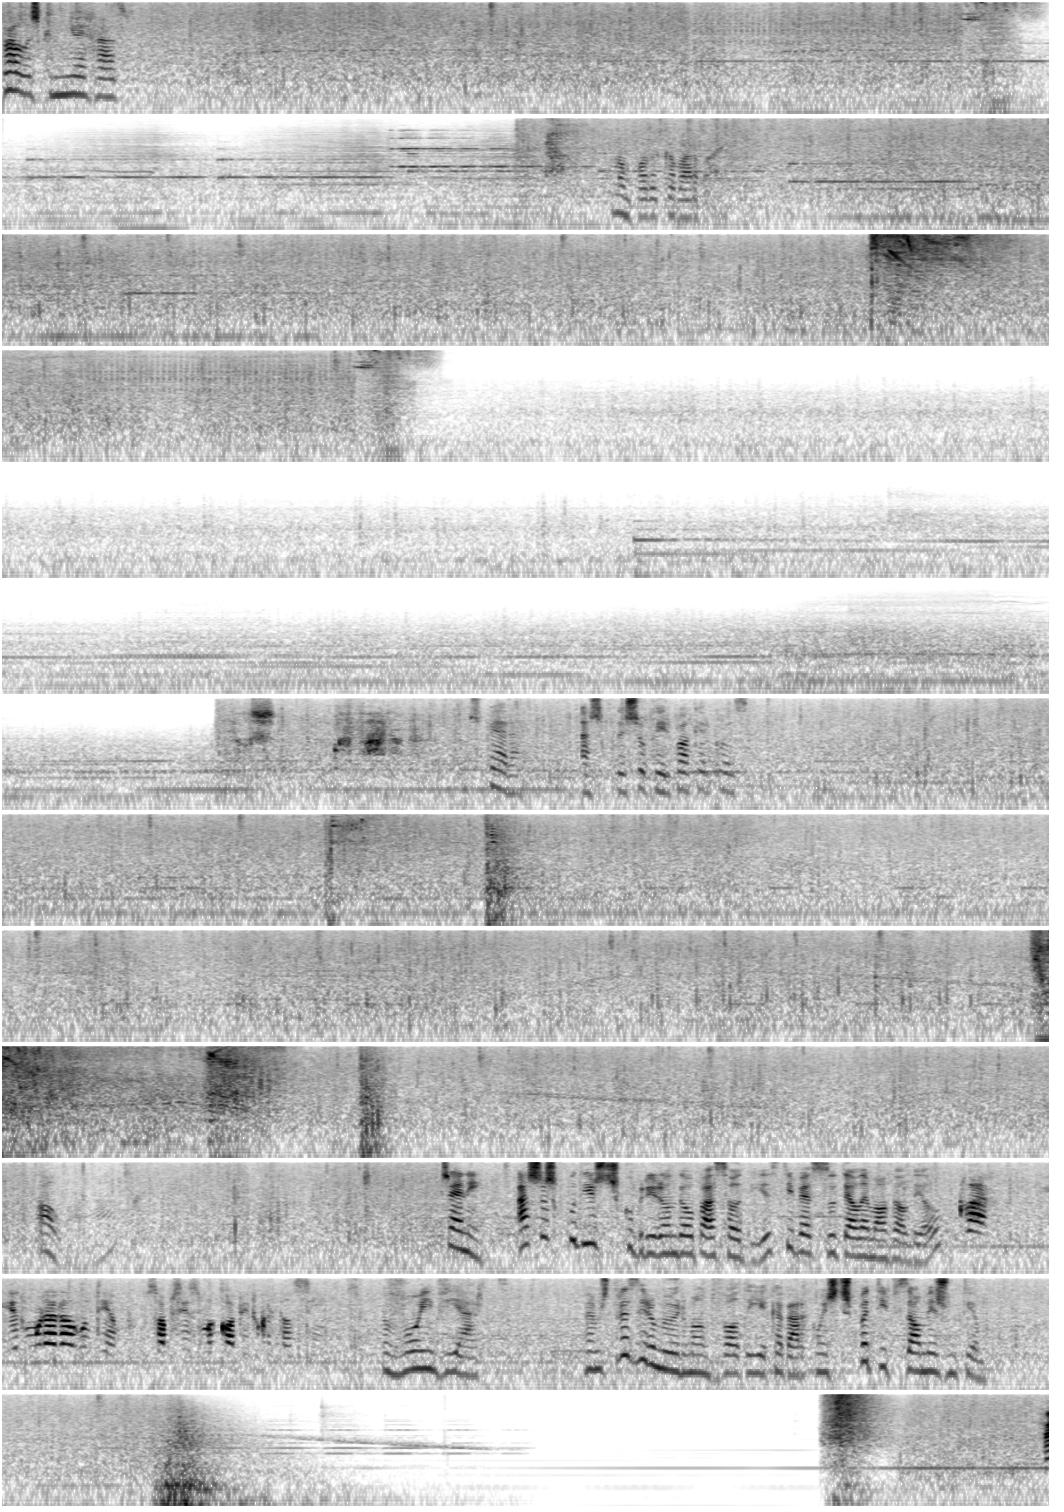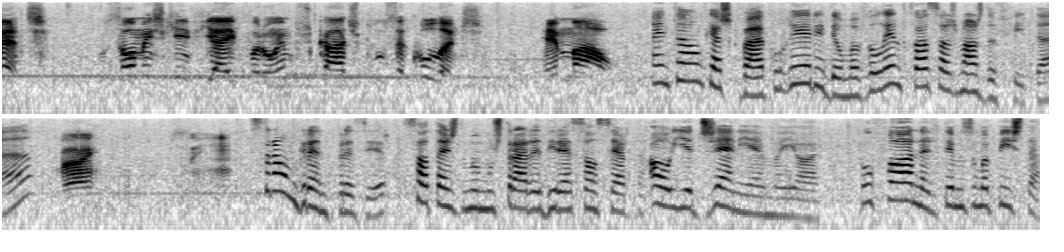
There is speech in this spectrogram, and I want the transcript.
Balas, caminho errado. Não pode acabar bem. Eles levaram-na. Espera, acho que deixou cair qualquer coisa. Olá. Jenny, achas que podias descobrir onde ele passa o dia se tivesses o telemóvel dele? Claro. Ia demorar algum tempo. Só preciso de uma cópia do cartão SIM. Vou enviar-te. Vamos trazer o meu irmão de volta e acabar com estes patifes ao mesmo tempo. Ventes, os homens que enviei foram emboscados pelos Akulans. É mau. Então, queres que vá a correr e dê uma valente coça aos maus da fita, hã? Bem, sim. Será um grande prazer. Só tens de me mostrar a direção certa. Oh, e a Jenny é a maior. Telefona-lhe, temos uma pista.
